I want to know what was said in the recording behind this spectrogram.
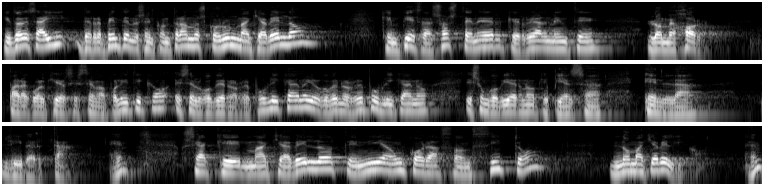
Y entonces ahí de repente nos encontramos con un Maquiavelo que empieza a sostener que realmente lo mejor para cualquier sistema político es el gobierno republicano y el gobierno republicano es un gobierno que piensa en la libertad. ¿eh? O sea que Maquiavelo tenía un corazoncito no maquiavélico. ¿Eh?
